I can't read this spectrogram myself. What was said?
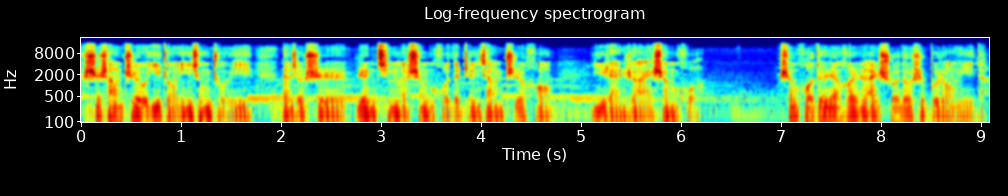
世上只有一种英雄主义，那就是认清了生活的真相之后，依然热爱生活。生活对任何人来说都是不容易的，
